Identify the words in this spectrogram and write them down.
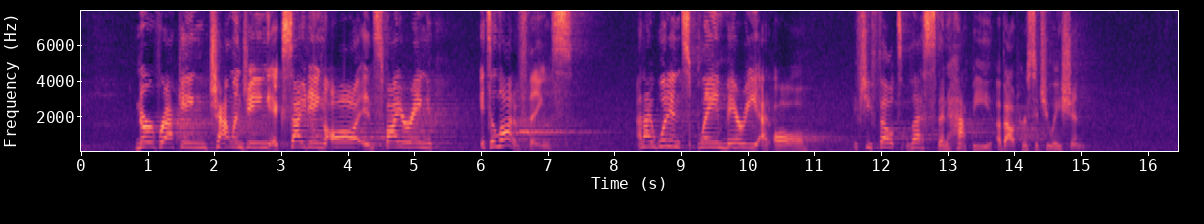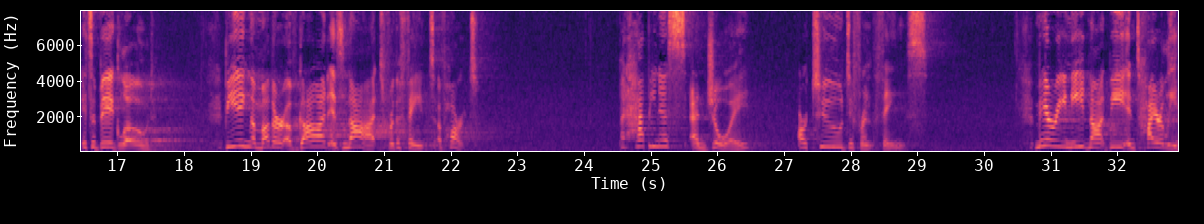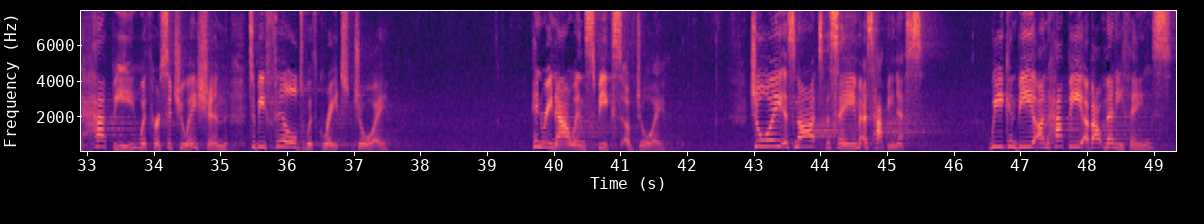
Nerve wracking, challenging, exciting, awe inspiring. It's a lot of things. And I wouldn't blame Mary at all if she felt less than happy about her situation. It's a big load. Being the mother of God is not for the faint of heart. But happiness and joy are two different things. Mary need not be entirely happy with her situation to be filled with great joy. Henri Nouwen speaks of joy. Joy is not the same as happiness. We can be unhappy about many things,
